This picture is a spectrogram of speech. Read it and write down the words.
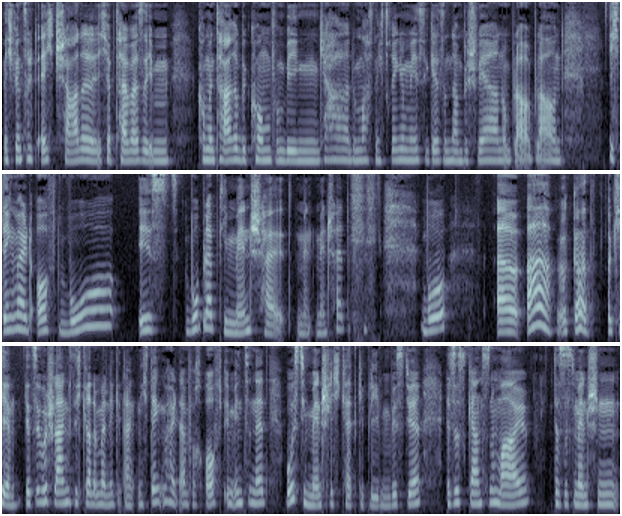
ich finde es halt echt schade. Ich habe teilweise eben Kommentare bekommen von wegen, ja, du machst nichts Regelmäßiges und dann beschweren und bla bla bla. Und ich denke mir halt oft, wo ist, wo bleibt die Menschheit? Men Menschheit? wo? Äh, ah, oh Gott, okay, jetzt überschlagen sich gerade meine Gedanken. Ich denke mir halt einfach oft im Internet, wo ist die Menschlichkeit geblieben, wisst ihr? Es ist ganz normal, dass es Menschen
